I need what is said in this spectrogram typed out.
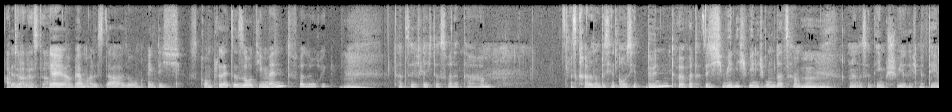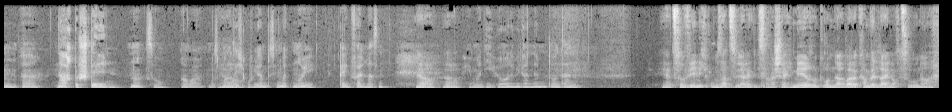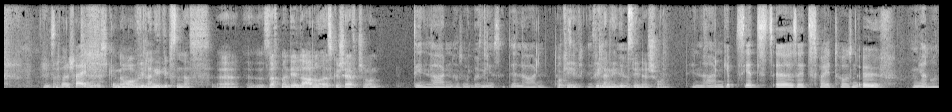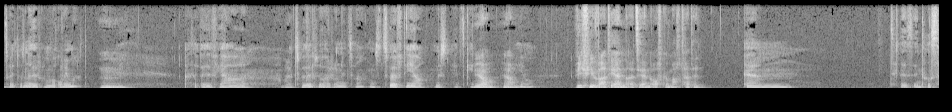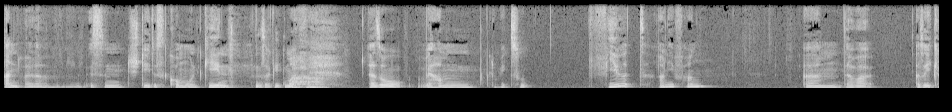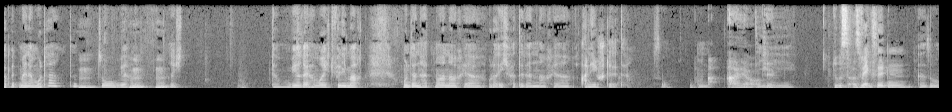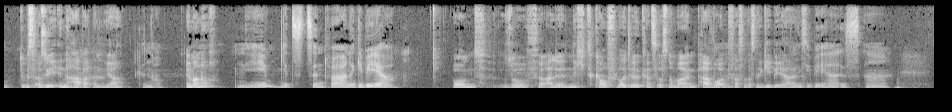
Habt ihr Genau. alles da? Ja, ja, wir haben alles da. Also eigentlich das komplette Sortiment versuche ich Mhm. tatsächlich, dass wir das da haben. Ist gerade so ein bisschen ausgedünnt, weil wir tatsächlich wenig, wenig Umsatz haben. Mhm. Und dann ist es eben schwierig mit dem äh, Nachbestellen. Ne? So. Aber muss man Ja. sich auch wieder ein bisschen was neu einfallen lassen, Ja, ja. wie man die Hürde wieder nimmt und dann Jetzt so wenig Umsatz, ja, da gibt es ja wahrscheinlich mehrere Gründe, aber da kommen wir gleich noch zu, ne? ist wahrscheinlich genau. Genau, wie lange gibt es denn das? Äh, sagt man den Laden oder das Geschäft schon? den Laden. Also bei mir ist es der Laden. Okay, wie lange Ja. gibt es den denn schon? Den Laden gibt es jetzt äh, seit 2011. Im Januar 2011 haben wir aufgemacht. Mhm. Also elf Jahre. Aber zwölf sogar schon jetzt, war? Das zwölfte Jahr müssten wir jetzt gehen. Ja, ja. ja. Wie viel wart ihr denn, als ihr ihn aufgemacht hattet? Ähm, das ist interessant, weil da ist ein stetes Kommen und Gehen, sag ich mal. Aha, Also wir haben, glaube ich, zu viert angefangen. Ähm, da war, also ich habe mit meiner Mutter Hm. so, wir haben Hm, hm. recht, da wir haben recht viel gemacht. Und dann hatten wir nachher, oder ich hatte dann nachher Angestellte. So. Und ah ja, okay. die Du bist also, wechselten, also du bist also die Inhaberin, ja? genau. Immer noch? Nee, jetzt sind wir eine GBR. Und so für alle Nicht-Kaufleute, kannst du das nochmal in ein paar Worten fassen, was eine GBR Eine ist? GBR ist äh,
